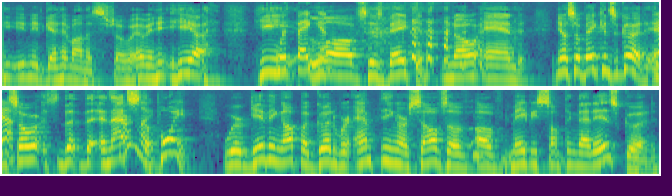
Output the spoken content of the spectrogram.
He, you need to get him on this show. I mean, he he, uh, he With bacon? loves his bacon. You know, and you know, so bacon's good, and Yeah. so the, the, and that's Certainly. the point. we're giving up a good, we're emptying ourselves of, of maybe something that is good,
